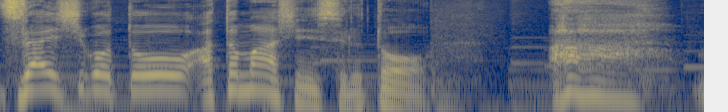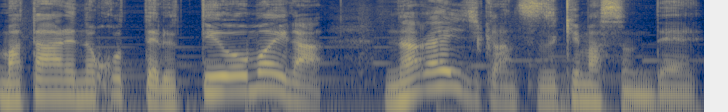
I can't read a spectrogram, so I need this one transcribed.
辛い仕事を後回しにするとああまたあれ残ってるっていう思いが長い時間続きますんで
